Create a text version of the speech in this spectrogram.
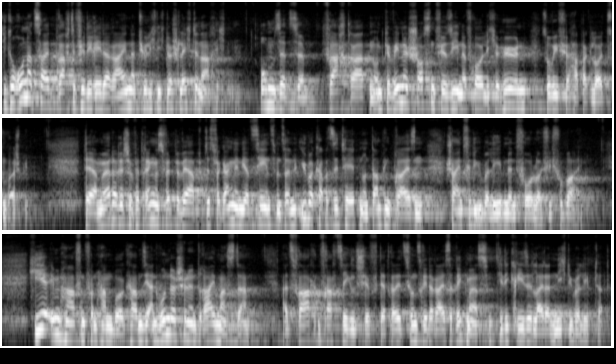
Die Corona-Zeit brachte für die Reedereien natürlich nicht nur schlechte Nachrichten. Umsätze, Frachtraten und Gewinne schossen für sie in erfreuliche Höhen, so wie für Hapag-Lloyd zum Beispiel. Der mörderische Verdrängungswettbewerb des vergangenen Jahrzehnts mit seinen Überkapazitäten und Dumpingpreisen scheint für die Überlebenden vorläufig vorbei. Hier im Hafen von Hamburg haben Sie einen wunderschönen Dreimaster als Frachtsegelschiff der Traditionsreederei Rigmas, die die Krise leider nicht überlebt hat.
